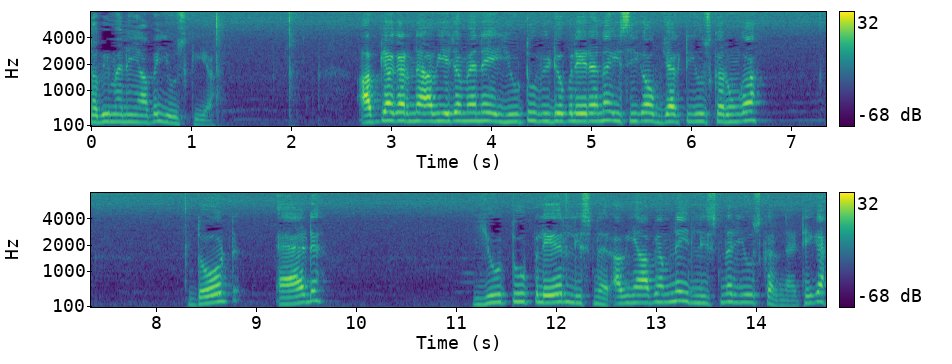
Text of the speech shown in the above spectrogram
तभी मैंने यहाँ पे यूज़ किया। अब क्या करना है? अब ये जो मैंने यूट्यूब वीडियो प्लेयर है ना, इसी का ऑब्जेक्ट यूज़ करूँगा। Dot add YouTube player listener अब यहाँ पे हमने लिसनर यूज़ करना है, ठीक है?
